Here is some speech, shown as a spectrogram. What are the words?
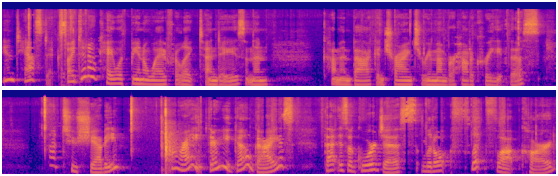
Fantastic. So I did okay with being away for like 10 days and then coming back and trying to remember how to create this. Not too shabby. All right, there you go, guys. That is a gorgeous little flip-flop card.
